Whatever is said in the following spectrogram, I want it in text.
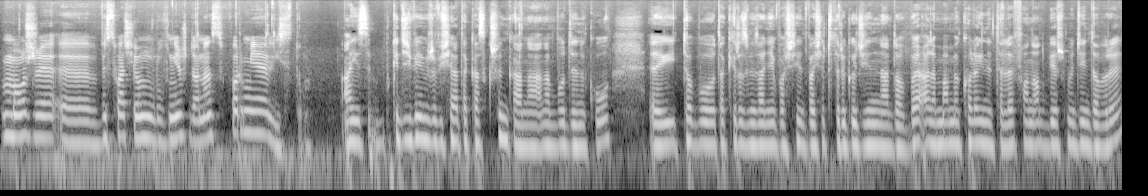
może e, wysłać ją również do nas w formie listu. A jest, kiedyś wiem, że wisiała taka skrzynka na, na budynku y, i to było takie rozwiązanie właśnie 24 godziny na dobę, ale mamy kolejny telefon, odbierzmy. Dzień dobry.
